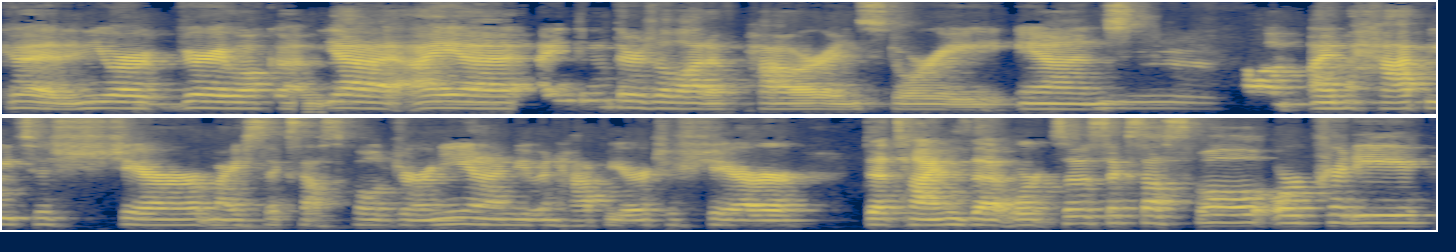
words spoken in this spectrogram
Good, and you are very welcome. Yeah, I uh, I think there's a lot of power in story, and mm. um, I'm happy to share my successful journey, and I'm even happier to share the times that weren't so successful or pretty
